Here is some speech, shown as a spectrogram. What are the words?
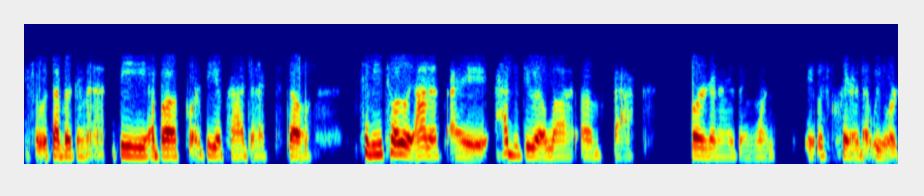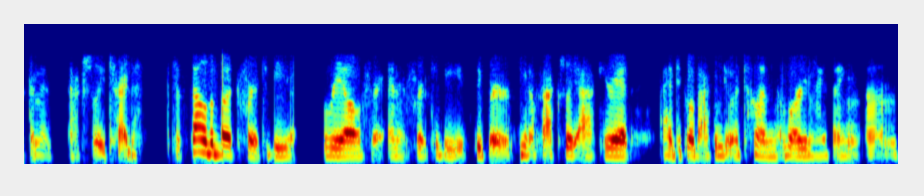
if it was ever going to be a book or be a project. So to be totally honest, I had to do a lot of back organizing once it was clear that we were going to actually try to, to sell the book for it to be real for and for it to be super you know factually accurate i had to go back and do a ton of organizing um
